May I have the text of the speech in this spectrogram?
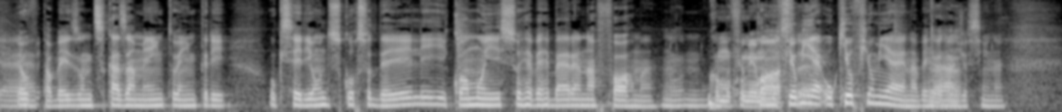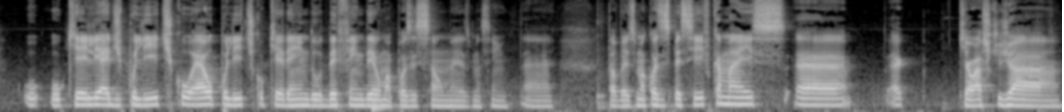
É, eu- talvez um descasamento entre o que seria um discurso dele e como isso reverbera na forma. no- no- Como o filme como o mostra. filme é, o que o filme é, na verdade, Aham. assim, né? O, o que ele é de político é o político querendo defender uma posição mesmo, assim. É, talvez uma coisa específica, mas é, é que eu acho que já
